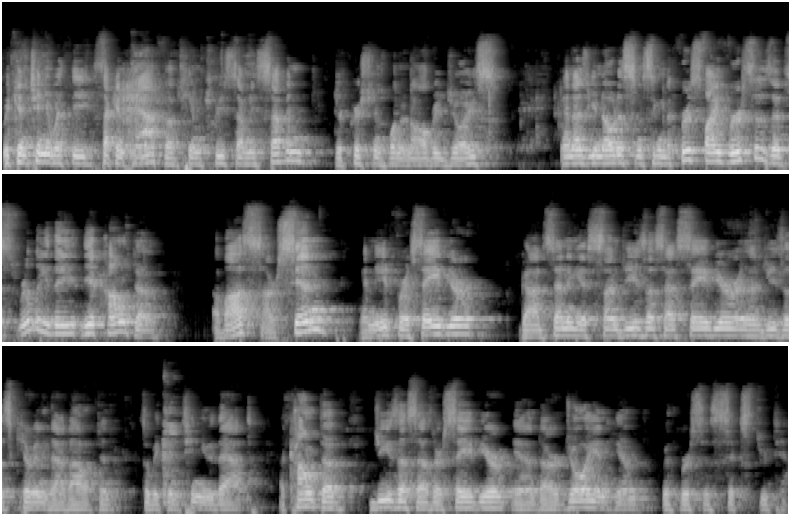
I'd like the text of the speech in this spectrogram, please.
We continue with the second half of hymn 377, Dear Christians, one and all rejoice. And as you notice in singing the first five verses, it's really the, the account of, of us, our sin and need for a Savior, God sending his son Jesus as Savior, and then Jesus carrying that out. And so we continue that account of Jesus as our Savior and our joy in him with verses 6 through 10.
